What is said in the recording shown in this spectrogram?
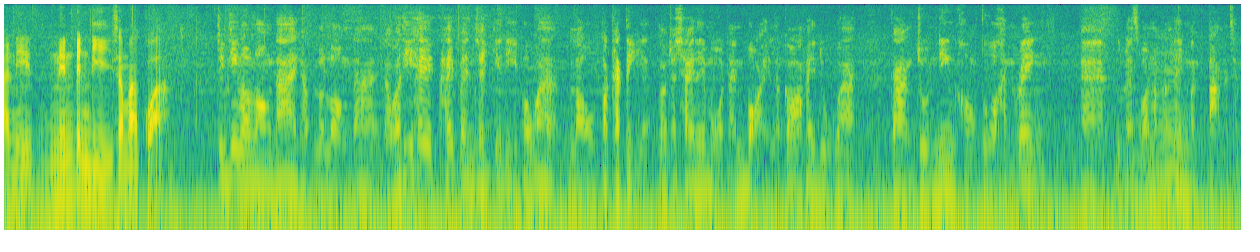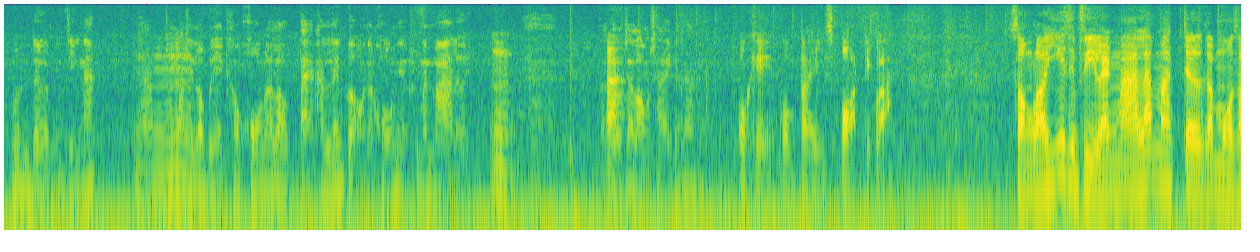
อันนี้เน้นเป็นดีซะมากกว่า จริง ๆ เราลองได้ครับเราลองได้ แต่ว่าที่ให้ให้เป็นใช้เกียร์ดี เพราะว่าเราปกติอะเราจะใช้ในโหมดนั้นบ่อย แล้วก็ให้ดูว่าการจูนนิ่งของตัวคันเร่งอ่าดูレスปอนของคันเร่งมันต่างจากรุ่นเดิมจริงๆนะ นะครับอืมจังหวะที่เราเบรกเข้าโค้งแล้วเราแตะคันเร่งเพื่อออกจากโค้งเนี่ยคือมันมาเลยอืมอ่าแต่อะเราจะลองใช้ก็ได้โอเค ผมไปสปอร์ตดีกว่า 224 แรงม้าแล้วมาเจอกับโหมดส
